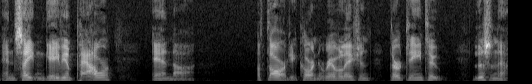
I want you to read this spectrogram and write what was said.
and Satan gave him power and uh, authority, according to Revelation 13 2. Listen now,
